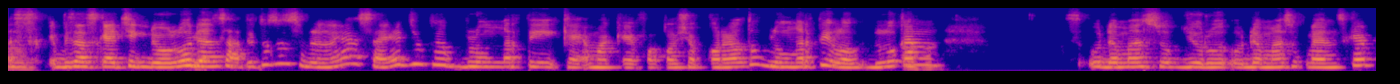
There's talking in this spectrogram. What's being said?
s- bisa sketching dulu Iya. dan saat itu tuh sebenarnya saya juga belum ngerti kayak make Photoshop Corel tuh belum ngerti loh dulu kan s- udah masuk juru udah masuk landscape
